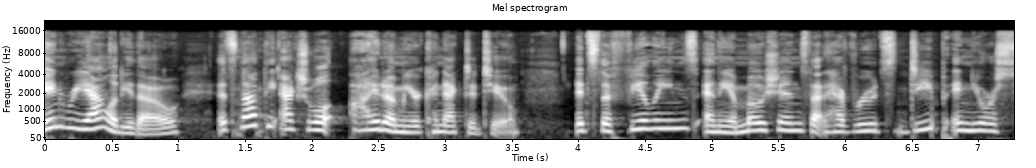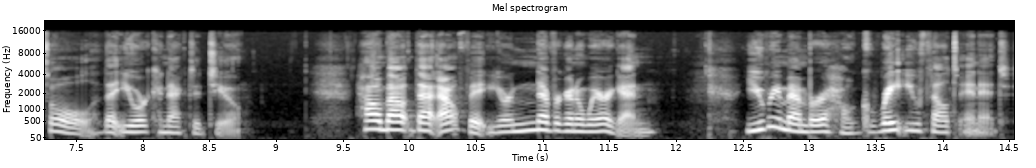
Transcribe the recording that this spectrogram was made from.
In reality, though, it's not the actual item you're connected to. It's the feelings and the emotions that have roots deep in your soul that you're connected to. How about that outfit you're never going to wear again? You remember how great you felt in it,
